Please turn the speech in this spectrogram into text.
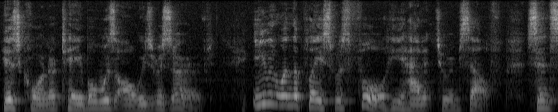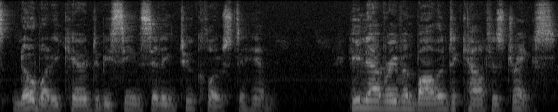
His corner table was always reserved. Even when the place was full, he had it to himself, since nobody cared to be seen sitting too close to him. He never even bothered to count his drinks.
